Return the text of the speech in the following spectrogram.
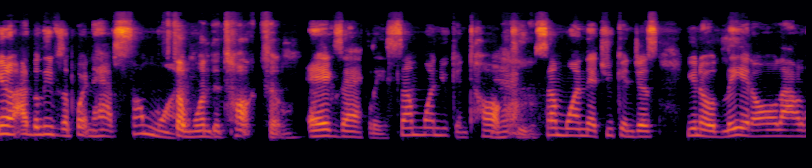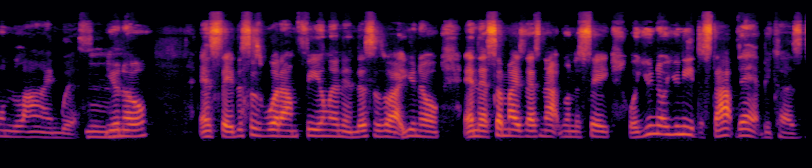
you know, I believe it's important to have someone. someone to talk to. exactly. Someone you can talk Yeah. to, someone that you can just, you know, lay it all out on the line with, you Mhm. know, and say, this is what I'm feeling. And this is what, you know, and that somebody's that's not going to say, well, you know, you need to stop that because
